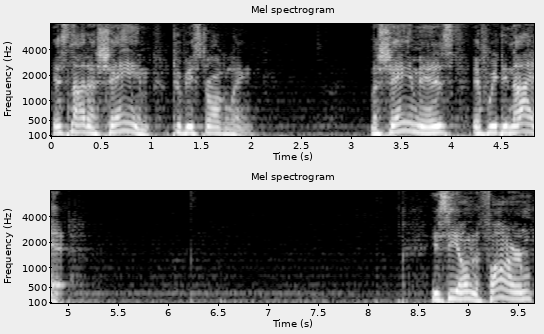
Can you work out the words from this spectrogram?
It's not a shame to be struggling. The shame is if we deny it. You see, on the farm,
